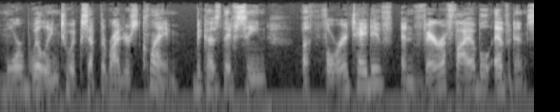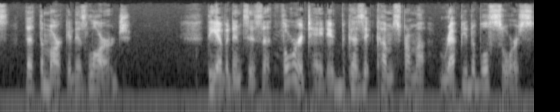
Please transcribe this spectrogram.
more willing to accept the writer's claim because they've seen authoritative and verifiable evidence that the market is large. The evidence is authoritative because it comes from a reputable source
